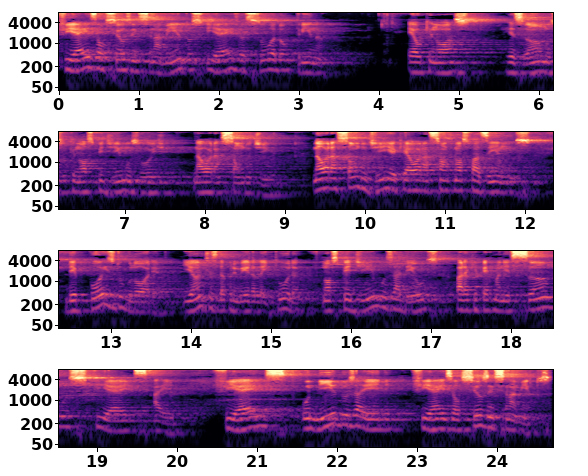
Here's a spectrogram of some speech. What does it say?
fiéis aos seus ensinamentos, fiéis à sua doutrina. É o que nós rezamos, o que nós pedimos hoje na oração do dia. Na oração do dia, que é a oração que nós fazemos depois do glória e antes da primeira leitura, nós pedimos a Deus para que permaneçamos fiéis a Ele fiéis, unidos a Ele, fiéis aos seus ensinamentos.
